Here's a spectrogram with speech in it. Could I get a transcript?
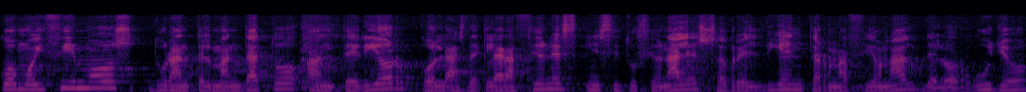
como hicimos durante el mandato anterior con las declaraciones institucionales sobre el Día Internacional del Orgullo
